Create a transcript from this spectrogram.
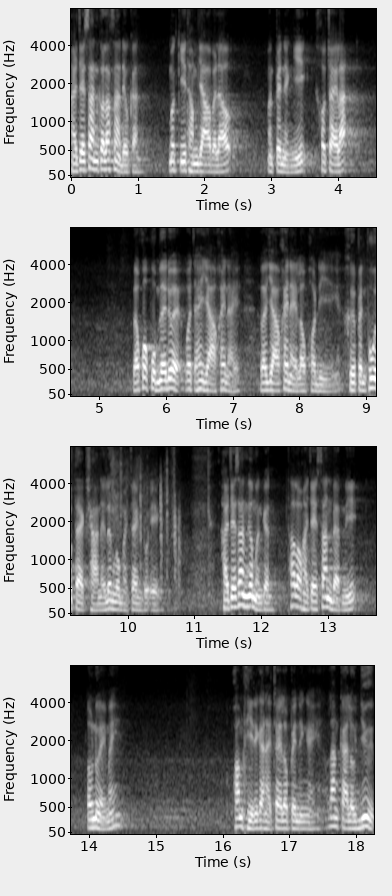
หายใจสั้นก็ลักษณะเดียวกัน เมื่อกี้ทำยาวไปแล้ว มันเป็นอย่างนี้เข้าใจละ แล้วควบคุมได้ด้วยว่าจะให้ยาวแค่ไหน แล้วยาวแค่ไหนเราพอดีคือเป็นผู้แตกฉานในเรื่องลมหายใจของตัวเอง หายใจสั้นก็เหมือนกัน ถ้าเราหายใจสั้นแบบนี้ เราเหนื่อยไหมความถี่ในการหายใจเราเป็นยังไง ร่างกายเรายืด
